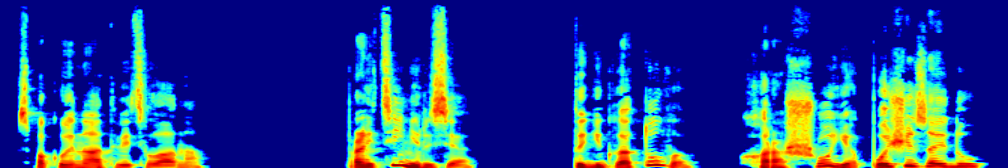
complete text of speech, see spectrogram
– спокойно ответила она. «Пройти нельзя. Ты не готова «Хорошо, я позже зайду».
